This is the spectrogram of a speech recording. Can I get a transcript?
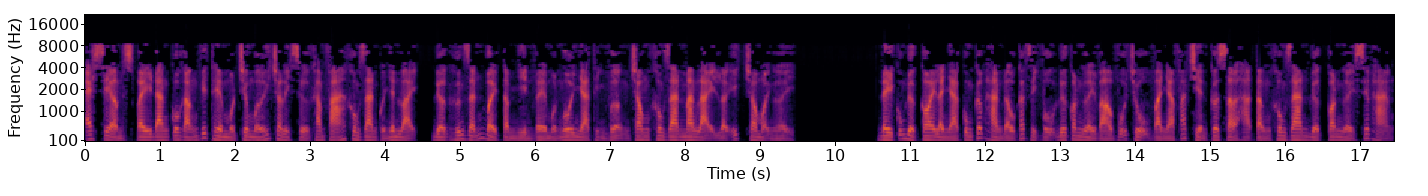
Axiom Space đang cố gắng viết thêm một chương mới cho lịch sử khám phá không gian của nhân loại, được hướng dẫn bởi tầm nhìn về một ngôi nhà thịnh vượng trong không gian mang lại lợi ích cho mọi người. Đây cũng được coi là nhà cung cấp hàng đầu các dịch vụ đưa con người vào vũ trụ và nhà phát triển cơ sở hạ tầng không gian được con người xếp hạng.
